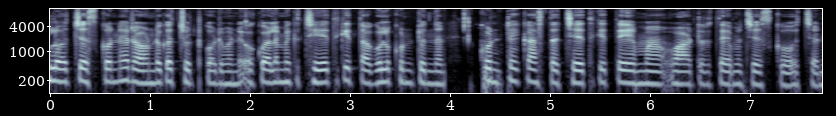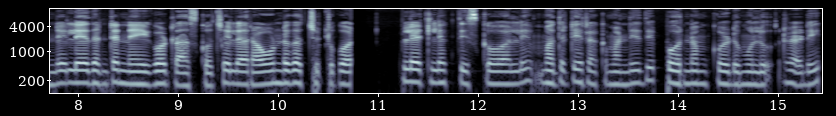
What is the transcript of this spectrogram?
క్లోజ్ చేసుకొని రౌండ్గా చుట్టుకోవడం అండి. ఒకవేళ మీకు చేతికి తగులుకుంటుందని కుంటే కాస్త చేతికి తేమ వాటర్ తేమ చేసుకోవచ్చండి. లేదంటే నెయ్యి కూడా రాసుకోవచ్చు. ఇలా రౌండ్గా చుట్టుకో ప్లేట్లోకి తీసుకోవాలి. మొదటి రకం అండి ఇది. పూర్ణం కొడుములు రెడీ.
